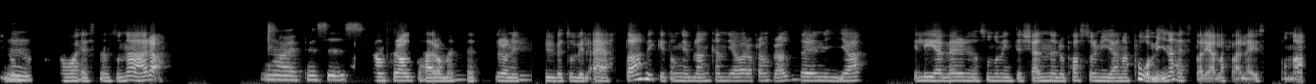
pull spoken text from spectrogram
Mm. Att ha hästen så nära. Nej, precis. Framförallt det här om en häst drar ner huvudet och vill äta, vilket de ibland kan göra. Framförallt när det är nya elever som de inte känner. Då passar de gärna på. Mina hästar i alla fall är ju sådana.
